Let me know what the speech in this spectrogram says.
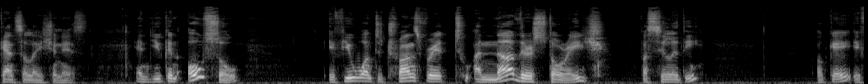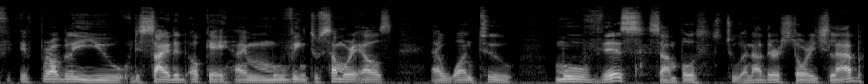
cancellation is. And you can also if you want to transfer it to another storage facility okay if if probably you decided okay i'm moving to somewhere else i want to move this samples to another storage lab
